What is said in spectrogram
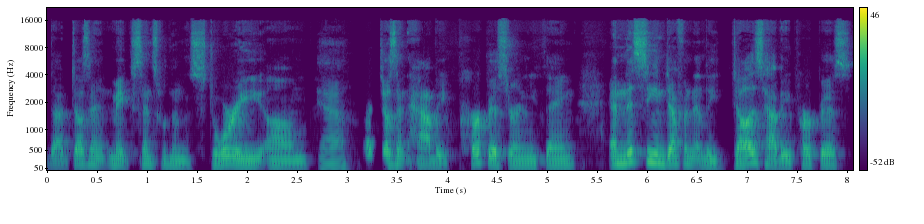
that doesn't make sense within the story. Um, yeah, that doesn't have a purpose or anything. And this scene definitely does have a purpose.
